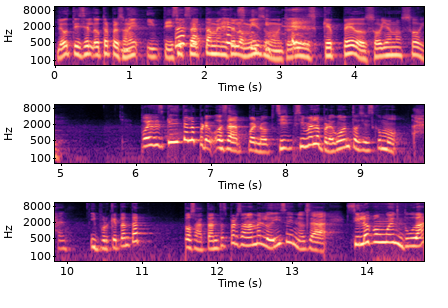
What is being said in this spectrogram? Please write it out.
Y luego te dice la otra persona y, y te dice exactamente lo mismo. Entonces dices, ¿qué pedo? ¿Soy o no soy? Pues es que sí te lo pregunto. O sea, bueno, sí, sí me lo pregunto. Sí es como. ay, ¿Y por qué tanta. O sea, tantas personas me lo dicen? O sea, sí lo pongo en duda,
